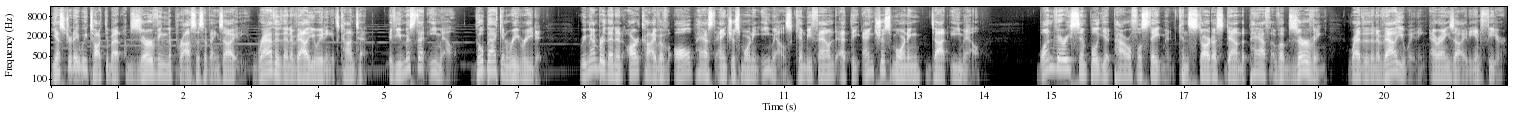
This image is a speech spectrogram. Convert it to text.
Yesterday, we talked about observing the process of anxiety rather than evaluating its content. If you missed that email, go back and reread it. Remember that an archive of all past Anxious Morning emails can be found at theanxiousmorning.email. One very simple yet powerful statement can start us down the path of observing rather than evaluating our anxiety and fear.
